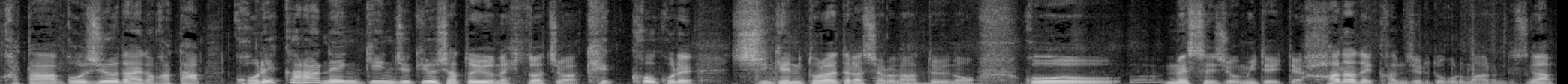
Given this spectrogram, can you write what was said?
方、50代の方、これから年金受給者というような人たちは結構これ真剣に捉えてらっしゃるなというのを、こう、メッセージを見ていて肌で感じるところもあるんですが、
